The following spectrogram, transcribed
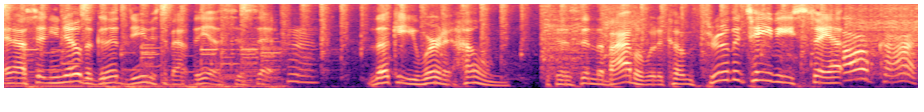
And I said, you know, the good news about this is that Hmm. lucky you weren't at home because then the Bible would have come through the TV set, Oh, God.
